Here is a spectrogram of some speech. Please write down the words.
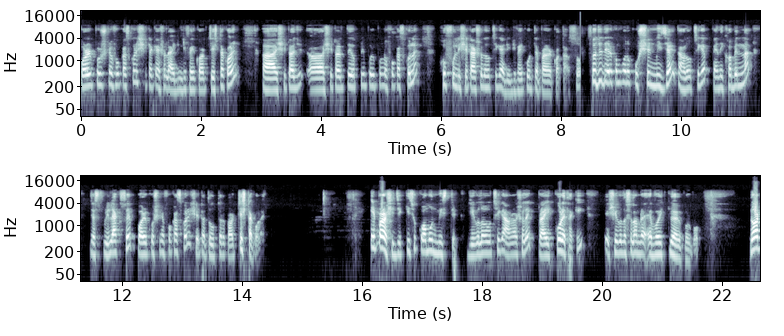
পরের প্রশ্নে ফোকাস করে, সেটাকে আসলে আইডেন্টিফাই করার চেষ্টা করেন। সেটা সেটাতে আপনি পরিপূর্ণ ফোকাস করলে হোপফুলি সেটা আসলে হচ্ছে আইডেন্টিফাই করতে পারার কথা। সো সো যদি এরকম কোনো কোশ্চেন মিস যায়, তাহলে হচ্ছে গিয়ে প্যানিক হবেন না জাস্ট রিল্যাক্স হয়ে পরের কোশ্চেনে ফোকাস করে সেটাতে উত্তর করার চেষ্টা করেন। এরপর আসি যে কিছু কমন মিস্টেক যেগুলো হচ্ছে গিয়ে আমরা আসলে প্রায় করে থাকি সেগুলো আসলে আমরা অ্যাভয়েড কীভাবে করব? Not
